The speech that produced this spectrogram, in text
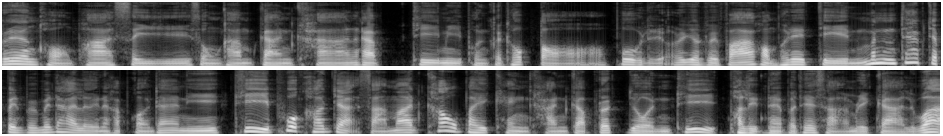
เรื่องของภาษีสงครามการค้านะครับที่มีผลกระทบต่อผู้ผลิตรถยนต์ไฟฟ้าของประเทศจีน มันแทบจะเป็นไปไม่ได้เลยนะครับ ก่อนหน้านี้ที่พวกเขาจะสามารถเข้าไปแข่งขันกับรถยนต์ที่ผลิตในประเทศสหรัฐอเมริกา หรือว่า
